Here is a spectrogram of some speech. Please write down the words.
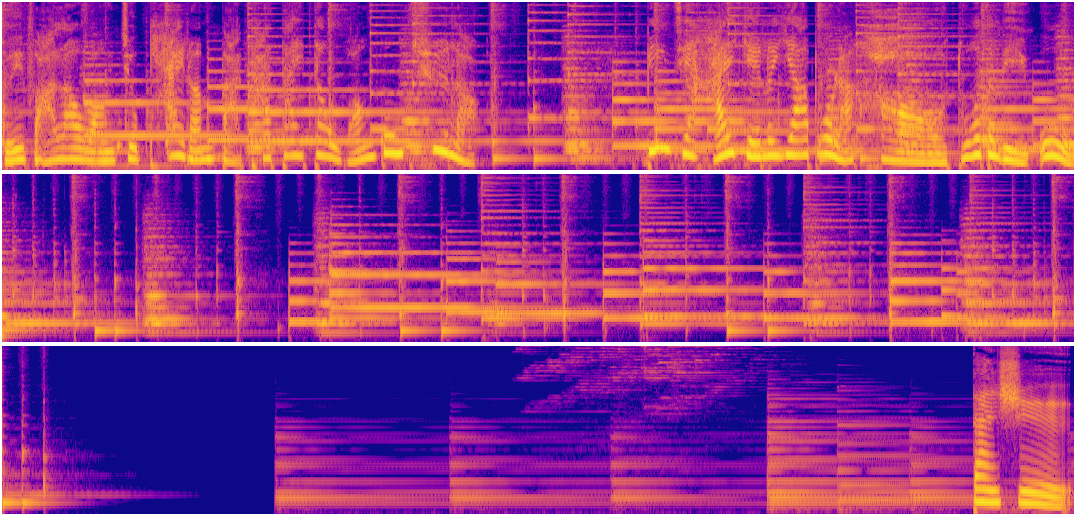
所以法老王就派人把她带到王宫去了，并且还给了亚伯兰好多的礼物。但是，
